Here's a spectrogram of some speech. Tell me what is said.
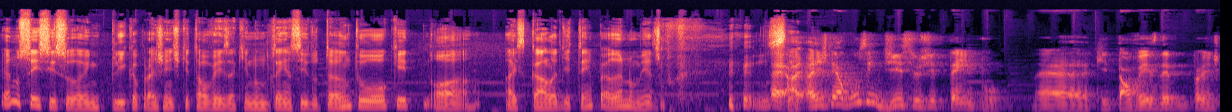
Eu não sei se isso implica pra gente que talvez aqui não tenha sido tanto ou que, ó, a escala de tempo é ano mesmo. É, a, a gente tem alguns indícios de tempo, né? Que talvez dê pra gente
